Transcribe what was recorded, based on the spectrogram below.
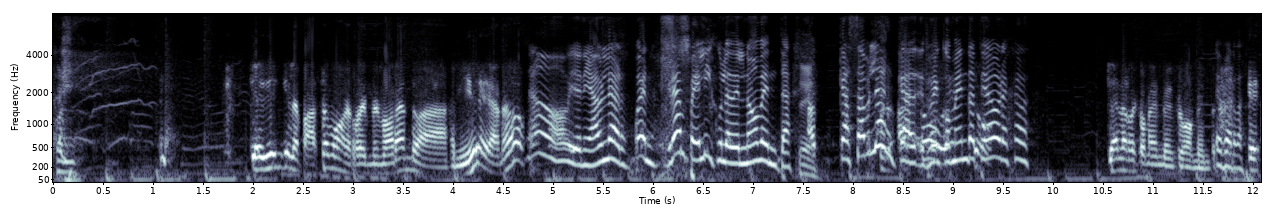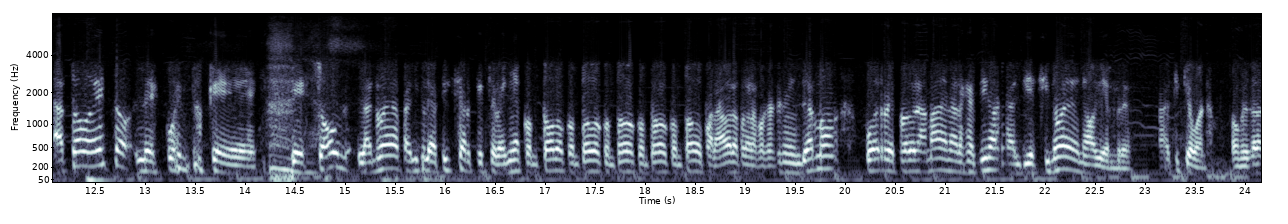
con- Qué bien que la pasamos rememorando a, a mi idea, ¿no? No, obvio, ni hablar. Bueno, gran película del 90. Sí. Casablanca, A todo recoméndate esto- ahora, Java. Ya la recomiendo en su momento. Es verdad. Eh, a todo esto les cuento que, que Soul, la nueva película de Pixar que se venía con todo, con todo, con todo, con todo, con todo para ahora, para las vacaciones de invierno, fue reprogramada en Argentina para el 19 de noviembre. Así que bueno, como ya,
